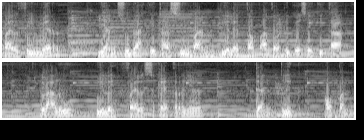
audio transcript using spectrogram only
file firmware yang sudah kita simpan di laptop atau di PC kita. Lalu pilih file scatternya dan klik open.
